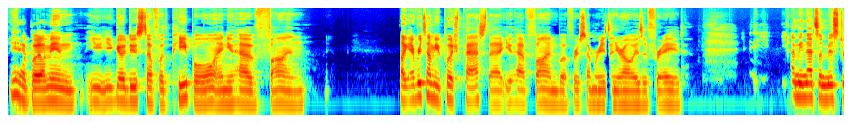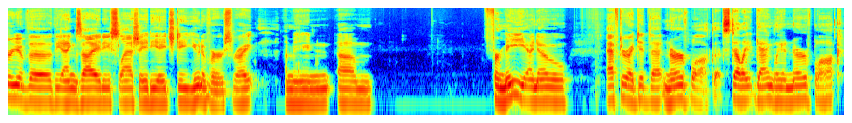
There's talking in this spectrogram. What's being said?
Yeah, but I mean, you you go do stuff with people and you have fun. Like every time you push past that, you have fun, but for some reason you're always afraid. I mean, that's a mystery of the the anxiety slash ADHD universe, right? I mean, um, for me, I know after I did that nerve block, that stellate ganglion nerve block,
